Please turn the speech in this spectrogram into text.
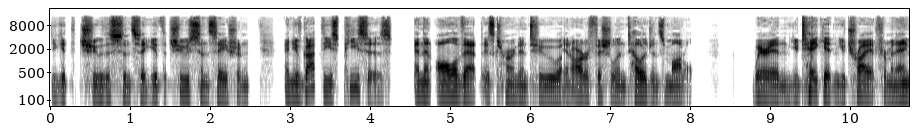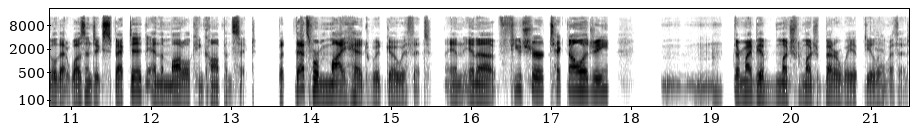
you get the chew, the sensa- you get the chew sensation, and you've got these pieces, and then all of that is turned into an artificial intelligence model, wherein you take it and you try it from an angle that wasn't expected, and the model can compensate. But that's where my head would go with it. And in a future technology, mm, there might be a much, much better way of dealing Yeah. with it.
